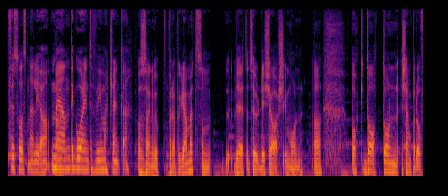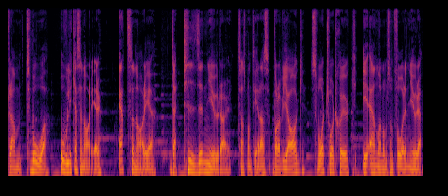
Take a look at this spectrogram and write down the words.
För så snäll är jag. Men det går inte för vi matchar inte. Och så signar vi upp på det här programmet som vi har jättetur, det körs imorgon. Ja. Och datorn kämpar då fram två olika scenarier. Ett scenario där tio njurar transplanteras, varav jag, svårt, svårt sjuk, är en av dem som får en njure.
